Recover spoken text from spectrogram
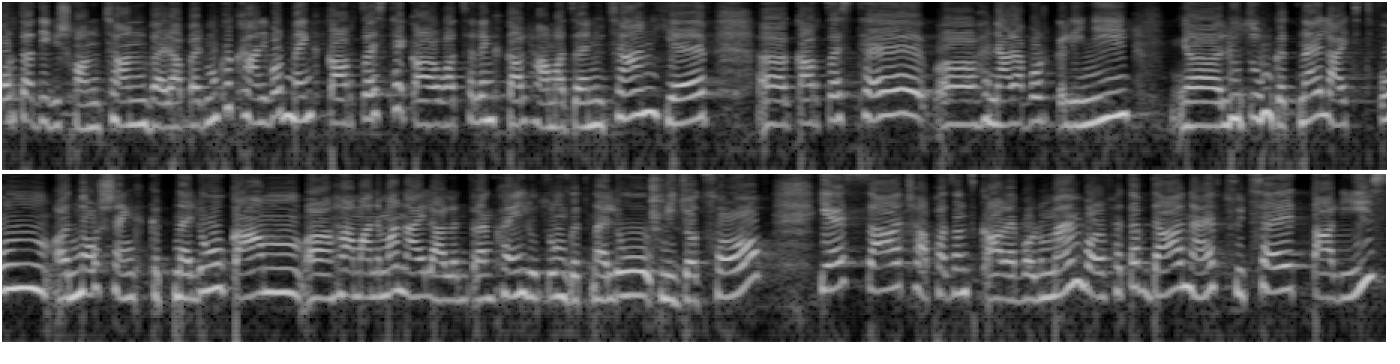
գործադիր իշխանության վերաբերմունքը, քանի որ մենք կարծես թե կարողացել ենք գալ համաձայնության եւ կարծես թե հնարավոր կլինի լուծում գտնել այդ թվում նոր շենք գտնելու կամ համանման այլ ալընտրանքային լուծում գտնելու միջոցով։ Ես սա չափազանց կարևորում եմ, որովհետեւ դա նաեւ ցույց է տալիս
